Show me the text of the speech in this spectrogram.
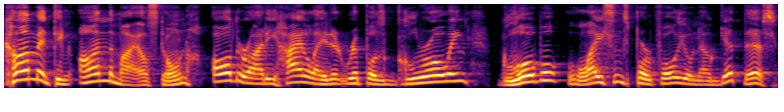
Commenting on the milestone, Alderoty highlighted Ripple's growing global license portfolio. Now, get this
